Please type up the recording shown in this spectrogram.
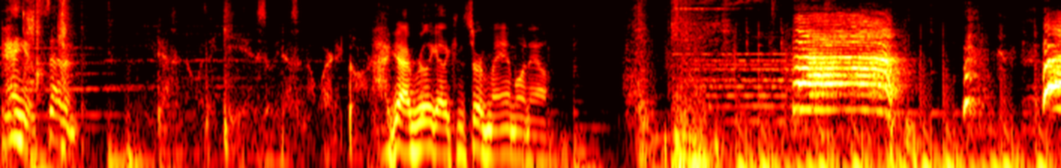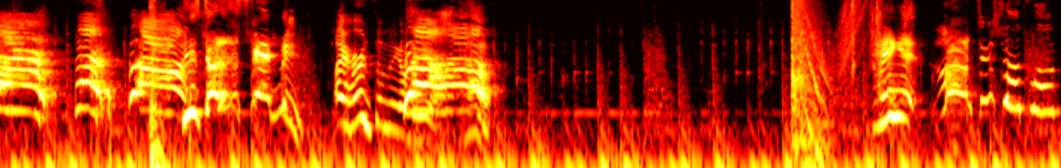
Dang it, seven. He doesn't know where the key is, so he doesn't know where to guard. I, got, I really got to conserve my ammo now. He's trying to distract me! I heard something over here. Ah! Dang it! Oh, two shots left.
